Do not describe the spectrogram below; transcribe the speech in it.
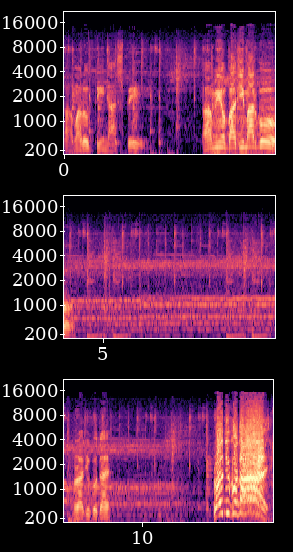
আমারও দিন আসবে। আমিও বাজি মারবো। রাজু কোথায়? রাজু কোথায়?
